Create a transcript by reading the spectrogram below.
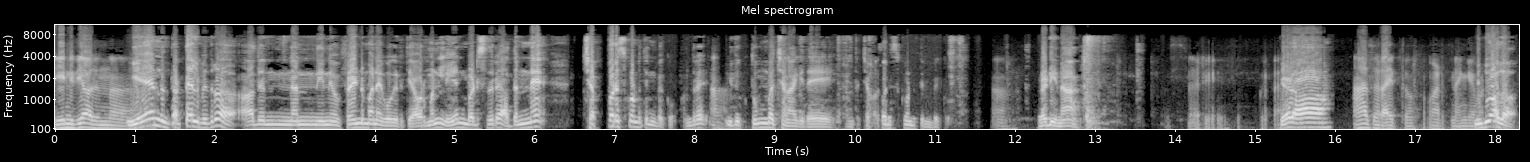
ಏನಿದೆಯೋ ಅದನ್ನ ಏನ್ ತಟ್ಟೆಯಲ್ಲಿ ಬಿದ್ರು ಅದನ್ನ ನನ್ ನೀನು ಫ್ರೆಂಡ್ ಮನೆಗೆ ಹೋಗಿರ್ತೀಯ ಅವ್ರ ಮನೇಲಿ ಏನ್ ಬಡಿಸಿದ್ರೆ ಅದನ್ನೇ ಚಪ್ಪರಿಸ್ಕೊಂಡು ತಿನ್ಬೇಕು. ಅಂದ್ರೆ. ಇದು ತುಂಬಾ ಚೆನ್ನಾಗಿದೆ ಅಂತ ಚಪ್ಪರಿಸ್ಕೊಂಡು ತಿನ್ಬೇಕು. ರೆಡಿನಾ? ಸರಿ. ಹೇಳೋ? ಹಾ ಸರ್ ಆಯ್ತು. ಮಾಡ್ತೀನಿ ಹಂಗೆ ನಿಜವಾಲು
